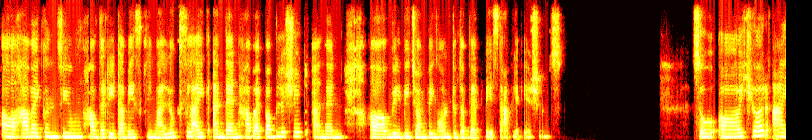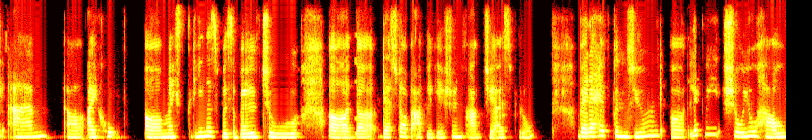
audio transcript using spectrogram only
uh, how I consume, how the database schema looks like, and then how I publish it, and then uh, we'll be jumping onto the web-based applications. So uh, here I am, uh, I hope uh, my screen is visible to uh, the desktop application ArcGIS Pro where I have consumed, uh, let me show you how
